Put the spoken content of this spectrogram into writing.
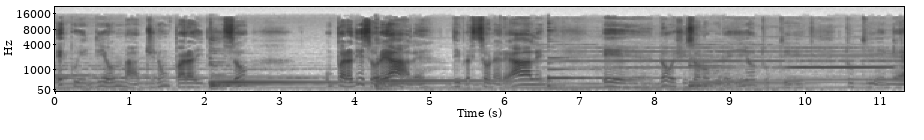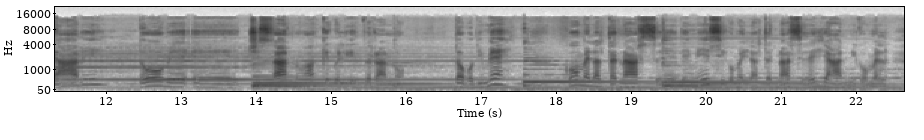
e quindi io immagino un paradiso un paradiso reale di persone reali e dove ci sono pure io tutti, tutti i miei avi dove eh, ci stanno anche quelli che verranno dopo di me come l'alternarsi dei mesi come l'alternarsi degli anni come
